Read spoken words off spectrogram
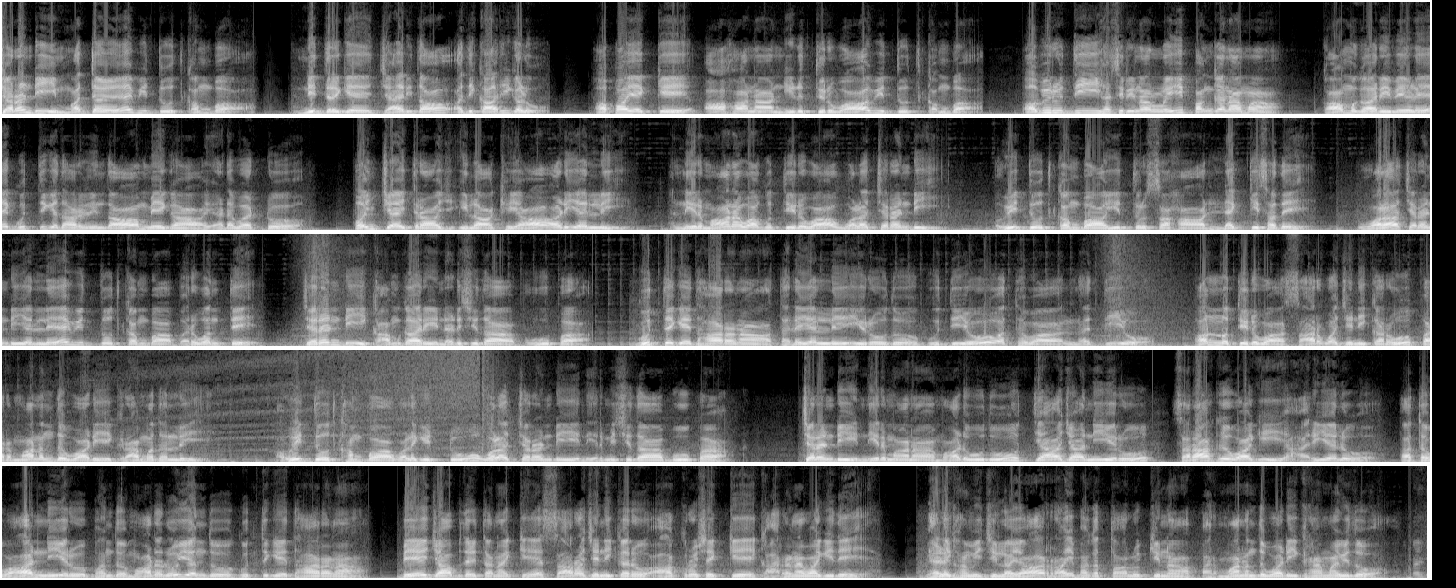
ಚರಂಡಿ ಮಧ್ಯೆ ವಿದ್ಯುತ್ ಕಂಬ. ನಿದ್ರೆಗೆ ಜಾರಿದ ಅಧಿಕಾರಿಗಳು ಅಪಾಯಕ್ಕೆ ಆಹ್ವಾನ ನೀಡುತ್ತಿರುವ ವಿದ್ಯುತ್ ಕಂಬ. ಅಭಿವೃದ್ಧಿ ಹೆಸರಿನಲ್ಲಿ ಪಂಗನಾಮ. ಕಾಮಗಾರಿ ವೇಳೆ ಗುತ್ತಿಗೆದಾರನಿಂದ ಮೇಘ ಎಡವಟ್ಟು. ಪಂಚಾಯತ್ ರಾಜ್ ಇಲಾಖೆಯ ಅಡಿಯಲ್ಲಿ ನಿರ್ಮಾಣವಾಗುತ್ತಿರುವ ಒಳಚರಂಡಿ. ವಿದ್ಯುತ್ ಕಂಬ ಇದ್ರೂ ಸಹ ಲೆಕ್ಕಿಸದೆ ಒಳಚರಂಡಿಯಲ್ಲೇ ವಿದ್ಯುತ್ ಕಂಬ ಬರುವಂತೆ. ಚರಂಡಿ ಕಾಮಗಾರಿ ನಡೆಸಿದ ಭೂಪ. ಗುತ್ತಿಗೆದಾರನ ತಲೆಯಲ್ಲಿ ಇರೋದು ಬುದ್ಧಿಯೋ ಅಥವಾ ಲದ್ದಿಯೋ? ಅನ್ನುತ್ತಿರುವ ಸಾರ್ವಜನಿಕರು ಪರಮಾನಂದವಾಡಿ ಗ್ರಾಮದಲ್ಲಿ ವಿದ್ಯುತ್ ಕಂಬ ಒಳಗಿಟ್ಟು ಒಳಚರಂಡಿ ನಿರ್ಮಿಸಿದ ಭೂಪ. ಚರಂಡಿ ನಿರ್ಮಾಣ ಮಾಡುವುದು ತ್ಯಾಜ್ಯ ನೀರು, ಸರಾಗವಾಗಿ ಹರಿಯಲು. ಅಥವಾ ನೀರು ಬಂದು ಮಾಡಲು ಎಂದು ಗುತ್ತಿಗೆದಾರನ ಬೇಜವಾಬ್ದಾರಿತನಕ್ಕೆ ಸಾರ್ವಜನಿಕರು ಆಕ್ರೋಶಕ್ಕೆ ಕಾರಣವಾಗಿದೆ. ಬೆಳಗಾವಿ ಜಿಲ್ಲೆಯ ರಾಯಭಾಗ ತಾಲೂಕಿನ ಪರಮಾನಂದವಾಡಿ ಗ್ರಾಮವಿದು.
